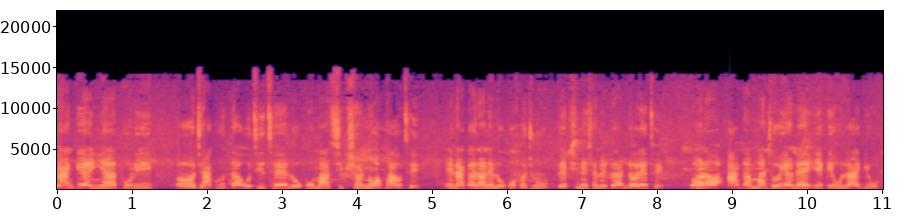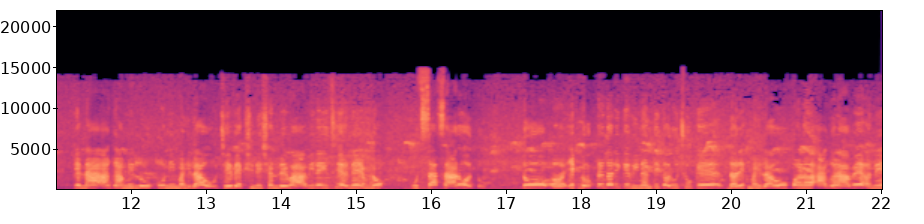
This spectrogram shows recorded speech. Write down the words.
કારણ કે અહીંયા થોડી જાગૃતતા ઓછી છે, લોકોમાં શિક્ષણનો અભાવ છે. એના કારણે લોકો હજુ વેક્સિનેશન લેતા ડરે છે. પણ આ ગામમાં જોઈ અને એક એવું લાગ્યું કે ના, આ ગામની લોકોની મહિલાઓ જે વેક્સિનેશન લેવા આવી રહી છે અને એમનો ઉત્સાહ સારો હતો. તો એક ડૉક્ટર તરીકે વિનંતી કરું છું કે દરેક મહિલાઓ પણ આગળ આવે અને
